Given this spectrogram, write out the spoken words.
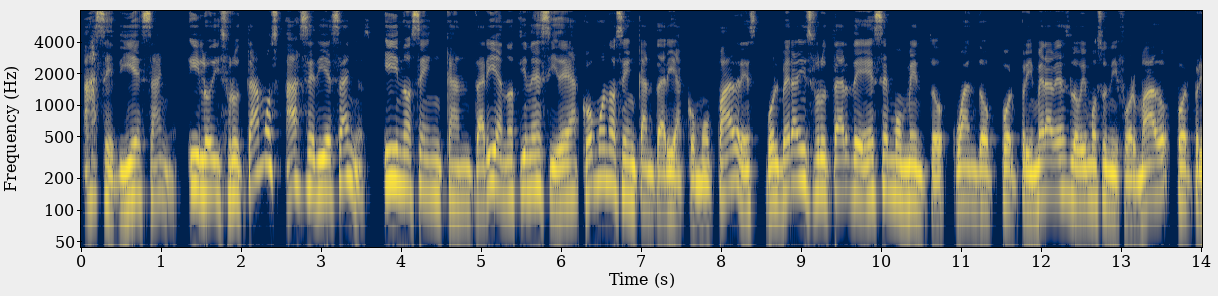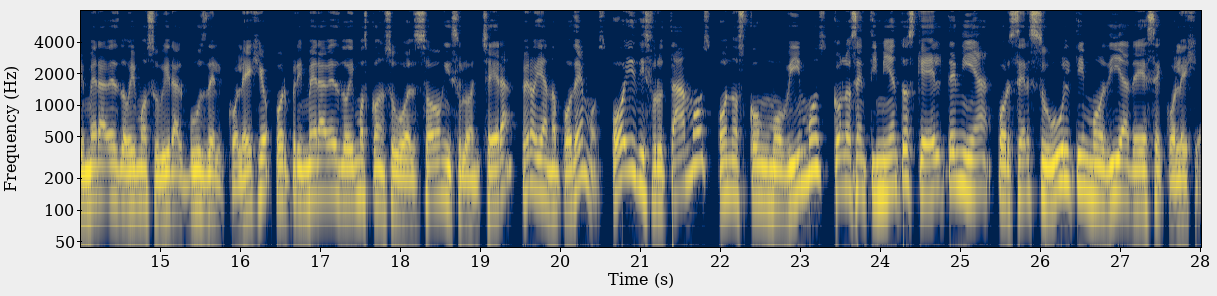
hace 10 años y lo disfrutamos hace 10 años y nos encantaría, no tienes idea cómo nos encantaría como padres volver a disfrutar de ese momento cuando por primera vez lo vimos uniformado, por primera vez lo vimos subir al bus del colegio, por primera vez lo vimos con su bolsón y su lonchera, pero ya no podemos. Hoy disfrutamos o nos conmovimos con los sentimientos que él tenía por ser su último día de ese colegio.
